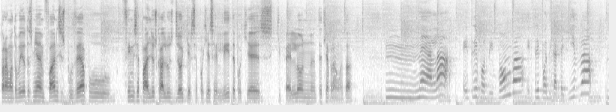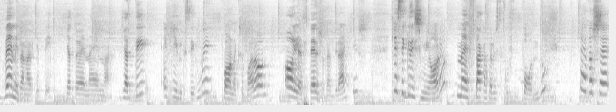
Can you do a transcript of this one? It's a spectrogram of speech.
πραγματοποιώντας μια εμφάνιση σπουδαία που θύμισε παλιούς καλούς Jokers, εποχές Elite, εποχές κυπέλων, τέτοια πράγματα. Μμμ, ναι, αλλά η τρίποντη βόμβα, η τρίποντη καταιγίδα δεν ήταν αρκετή για το 1-1. Γιατί εκείνη τη στιγμή φώναξε παρόν ο Λευτέρης ο Καντηράκης και στην κρίσιμη ώρα, με 7 καθοριστικούς πόντους, έδωσε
